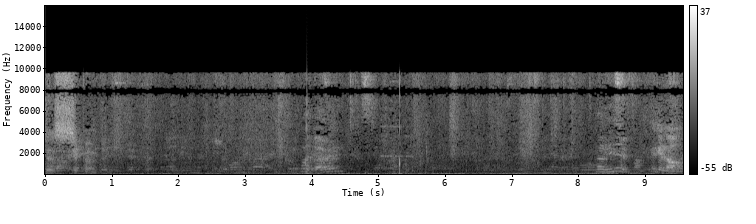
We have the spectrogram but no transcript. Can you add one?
Just super. How are you? Get along.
